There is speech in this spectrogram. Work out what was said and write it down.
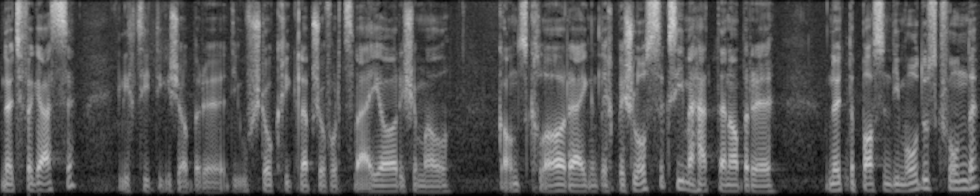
nicht vergessen. Gleichzeitig ist aber äh, die Aufstockung, glaube schon vor zwei Jahren ist einmal ganz klar eigentlich beschlossen gewesen. Man hat dann aber nicht den passenden Modus gefunden.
